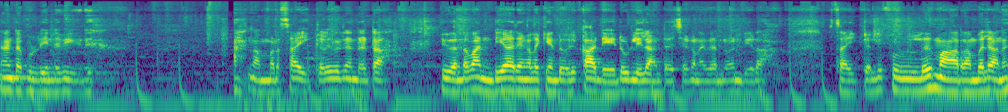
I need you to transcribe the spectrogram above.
വേണ്ട പുള്ളീന്റെ വീട്. നമ്മുടെ സൈക്കിൾ ഇവിടെ ഉണ്ട് കേട്ടോ. ഇവരുടെ വണ്ടി കാര്യങ്ങളൊക്കെ ഉണ്ട്. ഒരു കടയുടെ ഉള്ളിലാണ് വെച്ചേക്കണത്. ഇവരുടെ വണ്ടിയുടെ സൈക്കിളിൽ ഫുള്ള് മാറാമ്പലാണ്.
